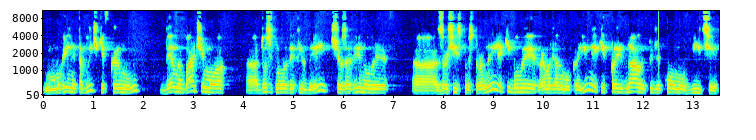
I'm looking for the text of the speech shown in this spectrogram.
могильні таблички в Криму, де ми бачимо досить молодих людей, що загинули е, з російської сторони, які були громадянами України, яких приєднали в підлітковому віці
